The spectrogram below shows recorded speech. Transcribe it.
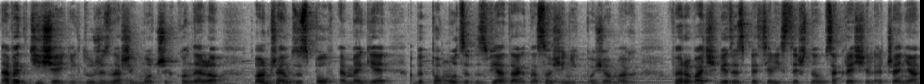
Nawet dzisiaj niektórzy z naszych młodszych Conello dołączają do zespołów MEG, aby pomóc w zwiadach na sąsiednich poziomach, oferować wiedzę specjalistyczną w zakresie leczenia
